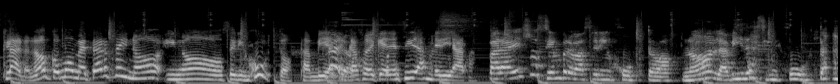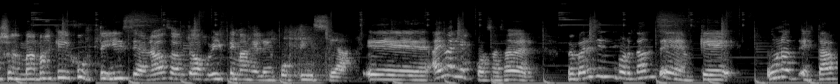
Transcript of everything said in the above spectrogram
claro, ¿no? ¿Cómo meterte y no, y no ser injusto también, en caso de que decidas mediar? Para ellos siempre va a ser injusto, ¿no? La vida es injusta, yo más que injusticia, ¿no? Son todos víctimas de la injusticia. Eh, hay varias cosas, a ver, me parece importante que uno está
